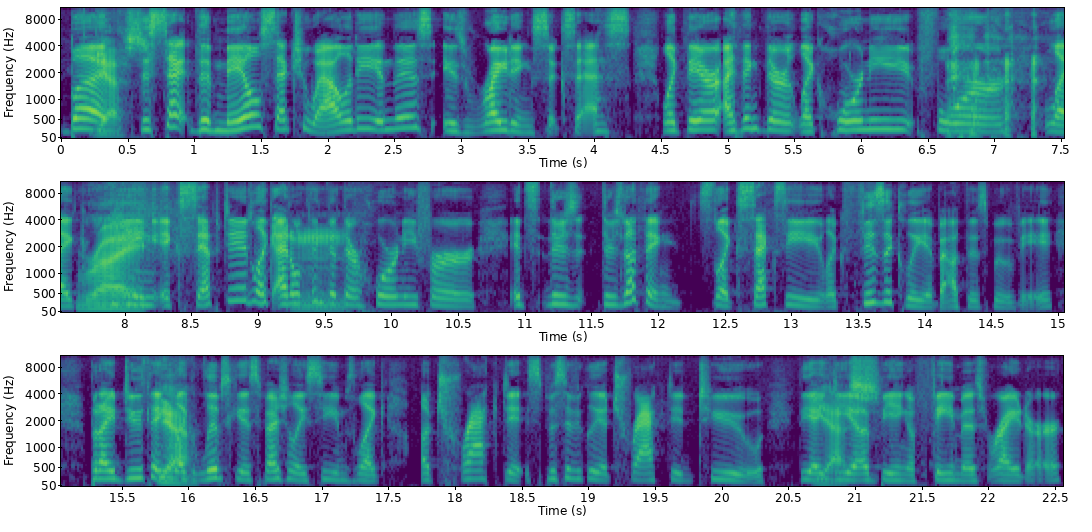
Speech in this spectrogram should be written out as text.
But Yes. the se- the male sexuality in this is writing success. Like they're, I think they're like horny for like Right. being accepted. Like I don't think that they're horny for it's. There's there's nothing like sexy like physically about this movie, but I do think Yeah. like Lipsky especially seems like attracted, specifically attracted to the idea Yes. of being a famous writer,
